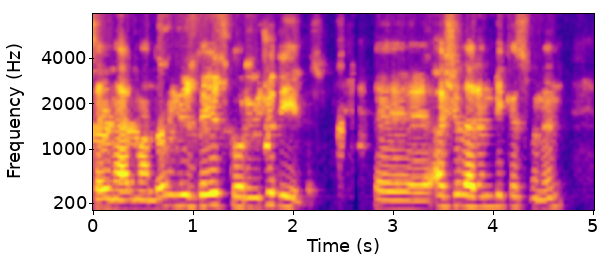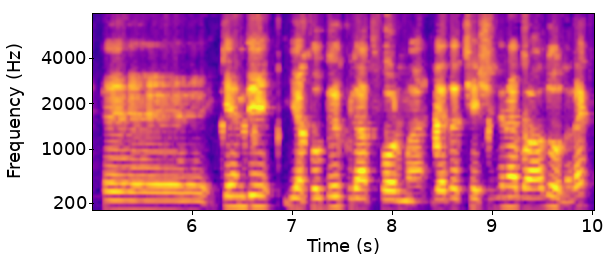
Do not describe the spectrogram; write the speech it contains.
Sayın Harmandoğlu yüzde yüz koruyucu değildir. E, aşıların bir kısmının e, kendi yapıldığı platforma ya da çeşidine bağlı olarak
